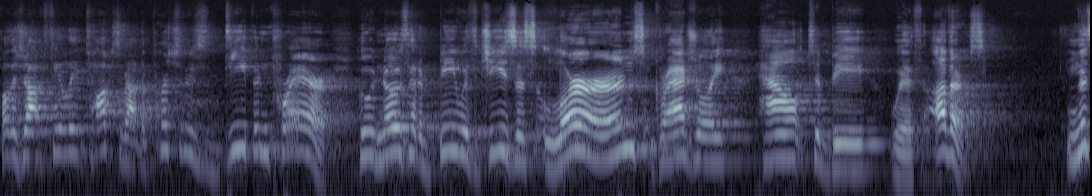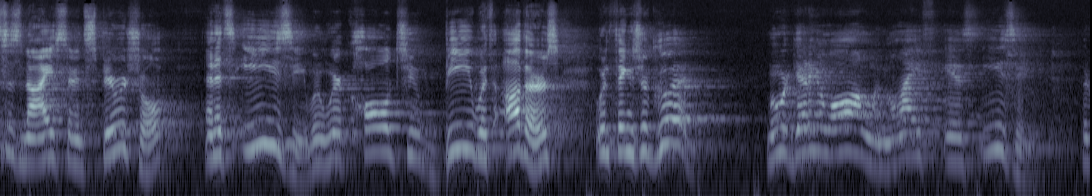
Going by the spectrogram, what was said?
Father Jacques Philippe talks about the person who's deep in prayer, who knows how to be with Jesus, learns gradually how to be with others. And this is nice and it's spiritual and it's easy when we're called to be with others when things are good, when we're getting along, when life is easy. But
